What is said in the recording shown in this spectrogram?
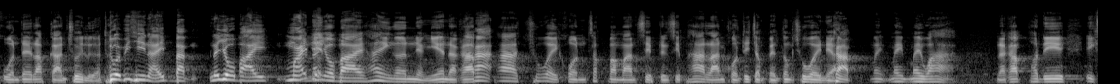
ควรได้รับการช่วยเหลือด้วยวิธีไหนแบบนโยบายไม้นเด็ด โยบายให้เงินอย่างนี้ยนะครับ ฮะถ้าช่วยคนสักประมาณ 10-15ถึงล้านคนที่จำเป็นต้องช่วยเนี่ยครับ ไม่ไม่ไม่ว่านะครับ พอดีอีก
